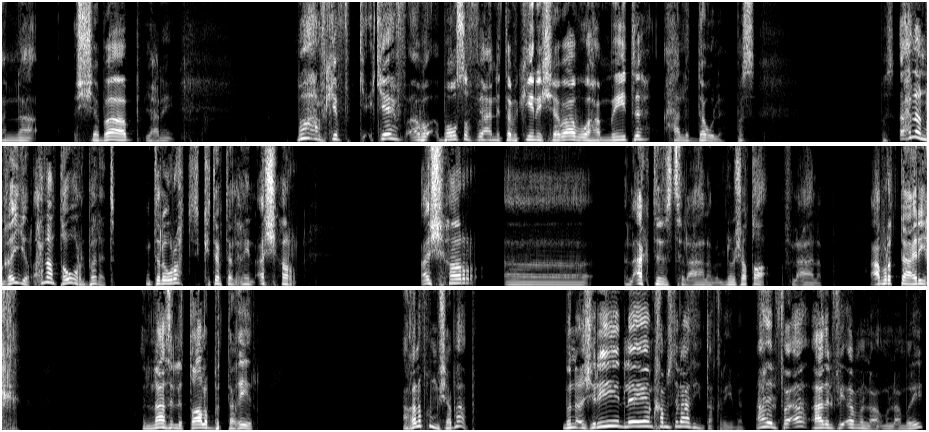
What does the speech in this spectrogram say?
إن الشباب يعني ما أعرف كيف كيف بوصف يعني تمكين الشباب وأهميته حال الدولة. بس بس إحنا نغير إحنا نطور البلد. أنت لو رحت كتبت الحين أشهر أشهر آه الأكتيفست في العالم النشطاء في العالم عبر التاريخ الناس اللي تطالب بالتغيير أغلبهم شباب. من 20 لين 35 تقريبا. هذه الفئة هذه الفئة من العمري.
